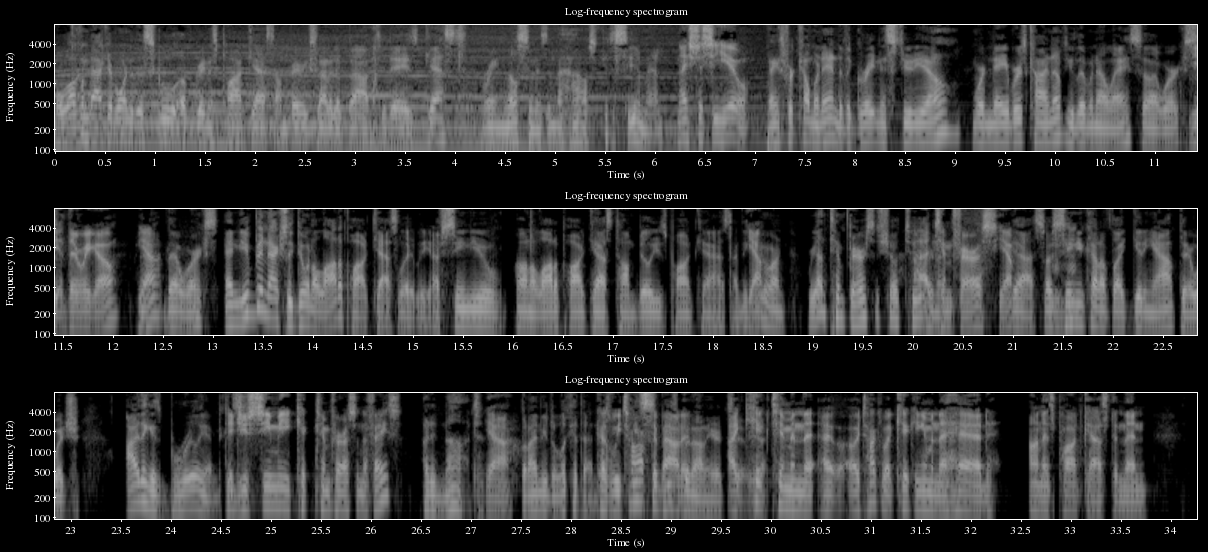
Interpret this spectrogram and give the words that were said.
Well, welcome back, everyone, to the School of Greatness podcast. I'm very excited about today's guest. Rainn Wilson is in the house. Good to see you, man. Nice to see you. Thanks for coming in to the Greatness Studio. We're neighbors, kind of. You live in LA, so that works. Yeah, there we go. Yeah. That works. And you've been actually doing a lot of podcasts lately. I've seen you on a lot of podcasts, Tom Bilyeu's podcast. I think Yep. you were on, were you on Tim Ferriss's show too? Uh, or no? Tim Ferriss. Yep. Yeah. So I've seen Mhm. you kind of like getting out there, which I think is brilliant. Did you see me kick Tim Ferriss in the face? I did not. Yeah. But I need to look at that Because we talked He's- about he's it. on here too. I yeah. kicked him in the. I, I talked about kicking him in the head on his podcast, and then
